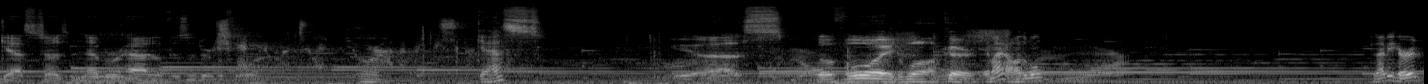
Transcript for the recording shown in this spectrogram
guest has never had a visitor before. Your guest? Yes, the Void Walker. Am I audible? Can I be heard?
